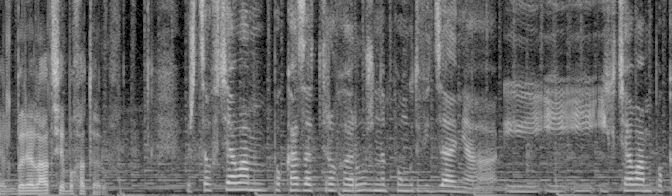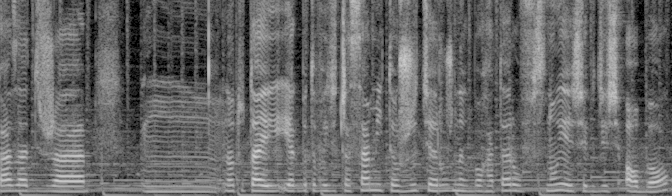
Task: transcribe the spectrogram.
jakby relacje bohaterów. Wiesz co, chciałam pokazać trochę różny punkt widzenia i, i, i, i chciałam pokazać, że no tutaj, jakby to powiedzieć, czasami to życie różnych bohaterów snuje się gdzieś obok,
